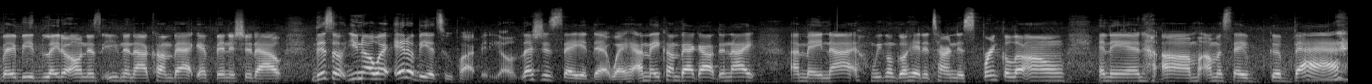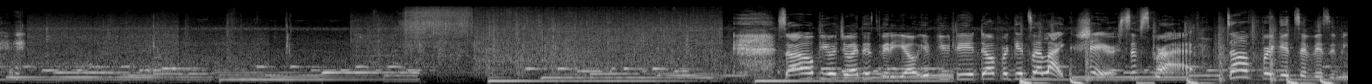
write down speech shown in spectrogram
Maybe later on this evening I'll come back and finish it out. This, you know what? It'll be a two-part video. Let's just say it that way. I may come back out tonight. I may not. We're going to go ahead and turn this sprinkler on. And then um, I'm going to say goodbye. So I hope you enjoyed this video. If you did, don't forget to like, share, subscribe. Don't forget to visit me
